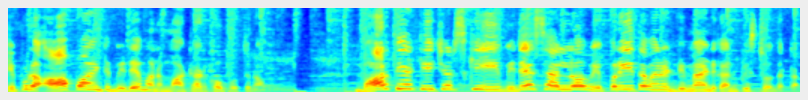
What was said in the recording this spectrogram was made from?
ఇప్పుడు ఆ పాయింట్ మీదే మనం మాట్లాడుకోబోతున్నాం. భారతీయ టీచర్స్కి విదేశాల్లో విపరీతమైన డిమాండ్ కనిపిస్తోందట.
